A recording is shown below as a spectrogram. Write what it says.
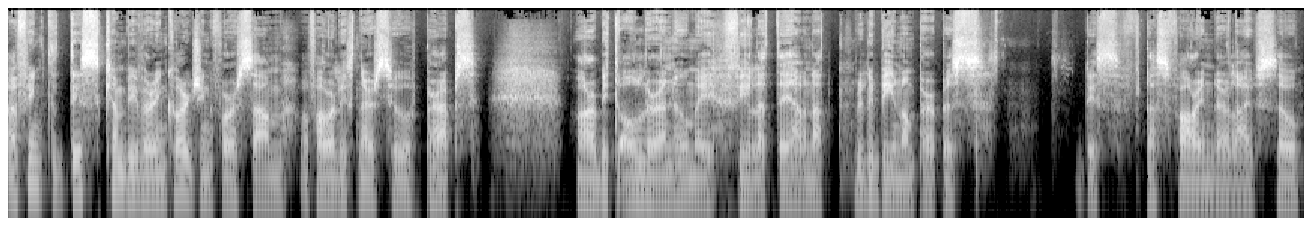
I think that this can be very encouraging for some of our listeners who perhaps are a bit older and who may feel that they have not really been on purpose this thus far in their lives. So,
